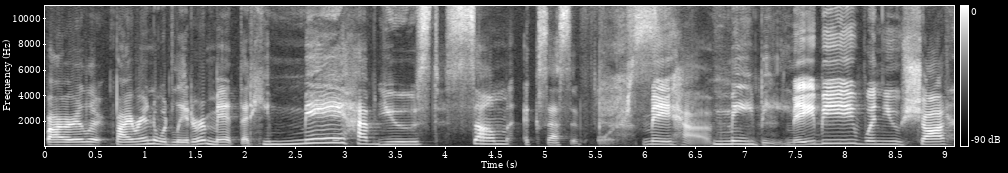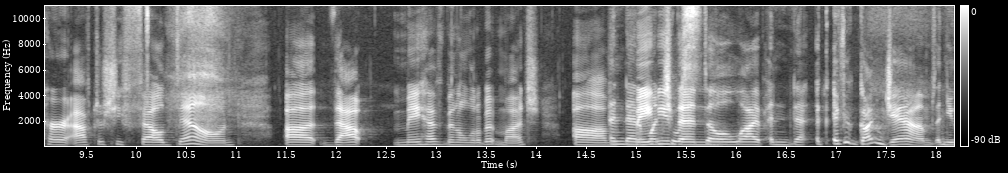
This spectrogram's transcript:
Byron would later admit that he may have used some excessive force. May have. Maybe. Maybe when you shot her after she fell down, uh, that may have been a little bit much. Um, And then when she was then, still alive, and then, if your gun jams and you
